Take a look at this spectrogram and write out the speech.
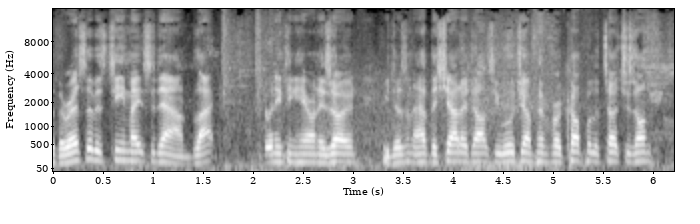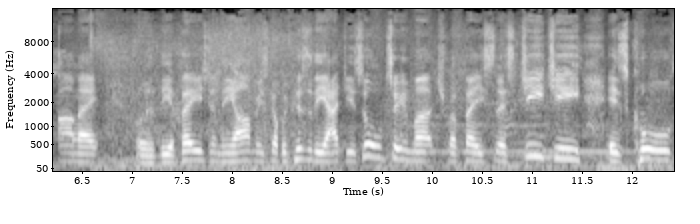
But the rest of his teammates are down. Black do anything here on his own. He doesn't have the shadow dance. He will jump in for a couple of touches on Armate. Or the evasion and the armor he's got because of the Agi. It's all too much for Faceless. GG is called.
